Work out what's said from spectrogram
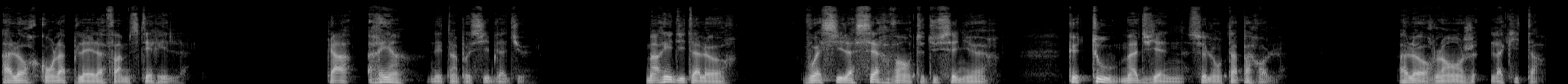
alors qu'on l'appelait la femme stérile. Car rien n'est impossible à Dieu. Marie dit alors, Voici la servante du Seigneur, que tout m'advienne selon ta parole. Alors l'ange la quitta.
